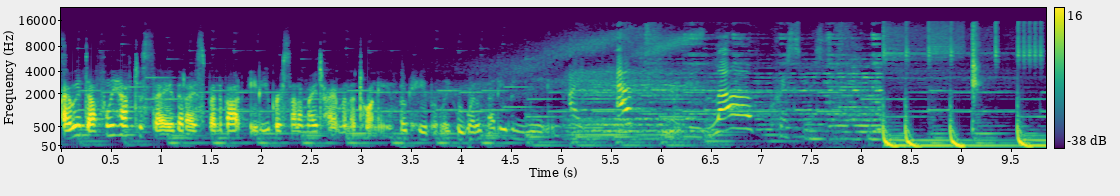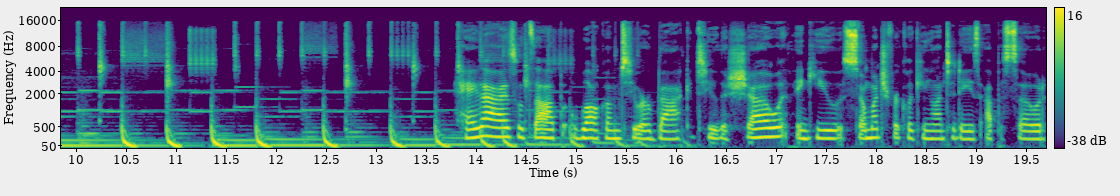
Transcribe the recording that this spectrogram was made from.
I would definitely have to say that I spend about 80% of my time in the 20s. Okay, but like, what does that even mean? Hey guys, what's up? Welcome to or back to the show. Thank you so much for clicking on today's episode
